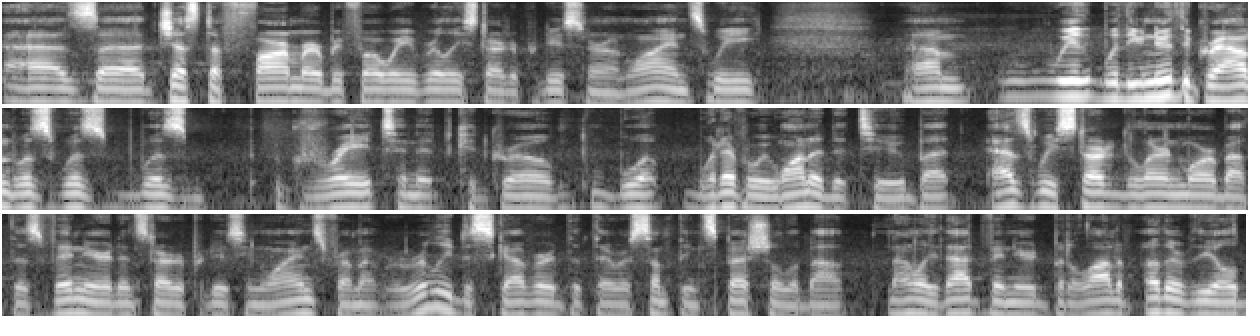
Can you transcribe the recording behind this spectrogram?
as uh, just a farmer before we really started producing our own wines. We um, we we knew the ground was was was great and it could grow what, whatever we wanted it to. But as we started to learn more about this vineyard and started producing wines from it, we really discovered that there was something special about not only that vineyard but a lot of other of the old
